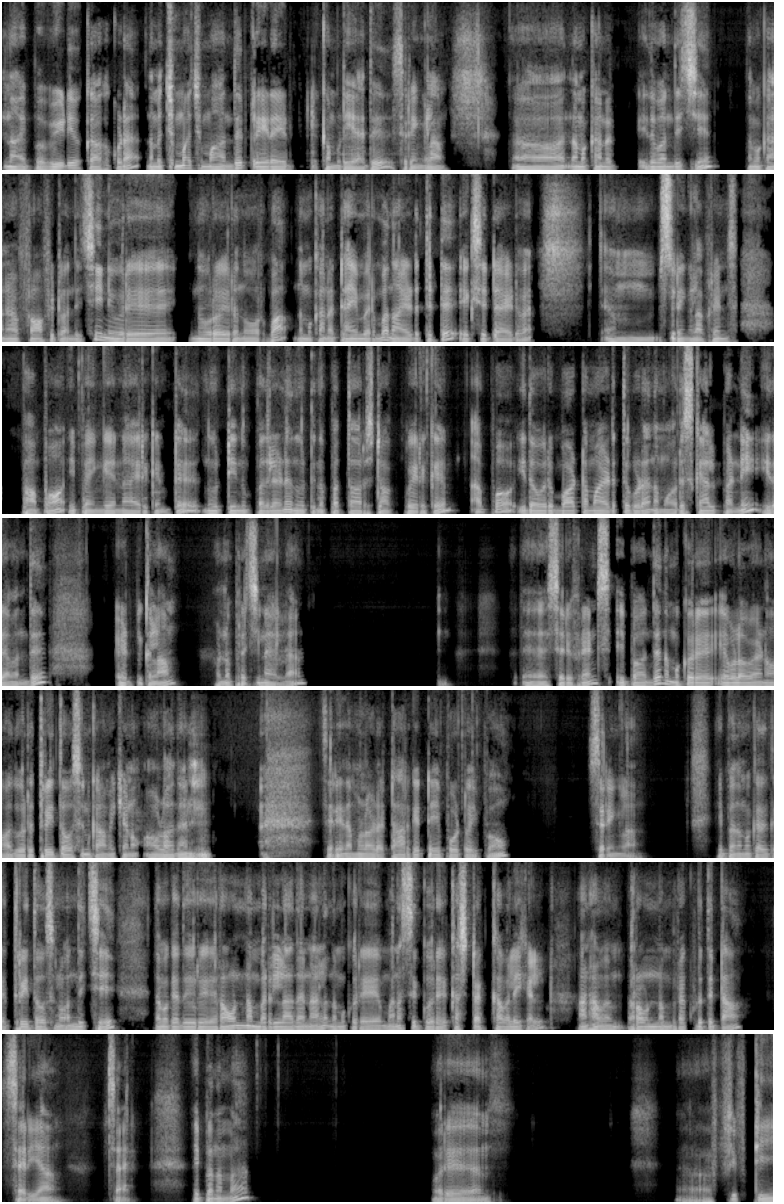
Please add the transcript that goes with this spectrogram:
நான் இப்போ வீடியோக்காக கூட நம்ம சும்மா சும்மா வந்து ட்ரேடை எடுக்க முடியாது சரிங்களா? நமக்கான இது வந்துச்சு. நமக்கான ப்ராஃபிட் வந்துச்சு. இனி ஒரு நூறோ இருநூறுபா நமக்கான டைம் வரும்போது நான் எடுத்துகிட்டு எக்ஸிட் ஆகிடுவேன் சரிங்களா ஃப்ரெண்ட்ஸ் பார்ப்போம் இப்போ இங்கே என்ன இருக்குன்ட்டு நூற்றி முப்பதுலேருந்து நூற்றி முப்பத்தாறு ஸ்டாக் போயிருக்கு. அப்போது இதை ஒரு பாட்டமாக எடுத்து கூட நம்ம ஒரு ஸ்கேல் பண்ணி இதை வந்து எடுத்துக்கலாம். ஒன்றும் பிரச்சனை இல்லை. சரி ஃப்ரெண்ட்ஸ் இப்போ வந்து நமக்கு ஒரு எவ்வளோ வேணும்? அது ஒரு த்ரீ தௌசண்ட் காமிக்கணும். அவ்வளோதான் சரி நம்மளோட டார்கெட்டே போட்டு வைப்போம். சரிங்களா? இப்போ நமக்கு அதுக்கு த்ரீ தௌசண்ட் வந்துச்சு. நமக்கு அது ஒரு ரவுண்ட் நம்பர் இல்லாதனால நமக்கு ஒரு மனசுக்கு ஒரு கஷ்ட கவலைகள். ஆனால் அவன் ரவுண்ட் நம்பரை கொடுத்துட்டான். சரியா? சரி. இப்போ நம்ம ஒரு ஃபிஃப்டி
